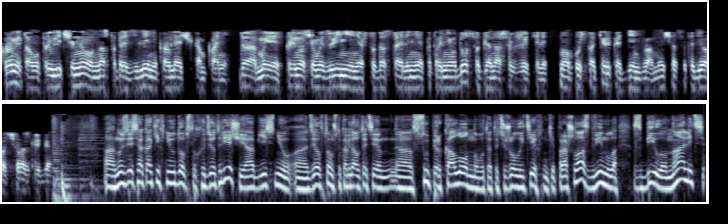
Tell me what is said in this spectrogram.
Кроме того, привлечены у нас подразделения управляющих компаний. Да, мы приносим извинения, что доставили некоторые неудобства для наших жителей, но пусть потерпят день-два. Мы сейчас это дело все разгребем. А, ну, здесь о каких неудобствах идет речь, я объясню. А, дело в том, что когда вот эти а, суперколонна вот этой тяжелой техники прошла, сдвинула, сбила налить,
